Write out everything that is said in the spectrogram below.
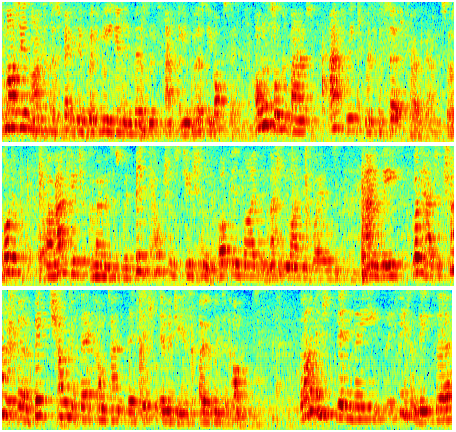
name's Martin. I'm the prospective Wikimedian in residence at the University of Oxford. I want to talk about outreach with research programs. So a lot of our outreach at the moment is with big cultural institutions, the Bodleian Library, the National Library of Wales, and we work out how to transfer a big chunk of their content, their digital images, over into Commons. But I'm interested in the, recently, the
